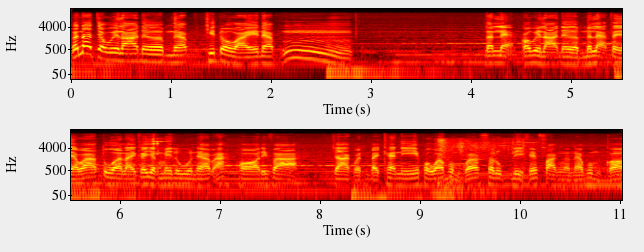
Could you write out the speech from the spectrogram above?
ก็น่าจะเวลาเดิมนะครับ คิดเอาไว้นะครับ อืมนั่นแหละก็เวลาเดิมนั่นแหละแต่ว่าตัวอะไรก็ยังไม่รู้นะครับอะพอดีฟ้า จากกันไปแค่นี้เพราะว่าผมก็สรุปลีกให้ฟังแล้วนะ ผมก็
